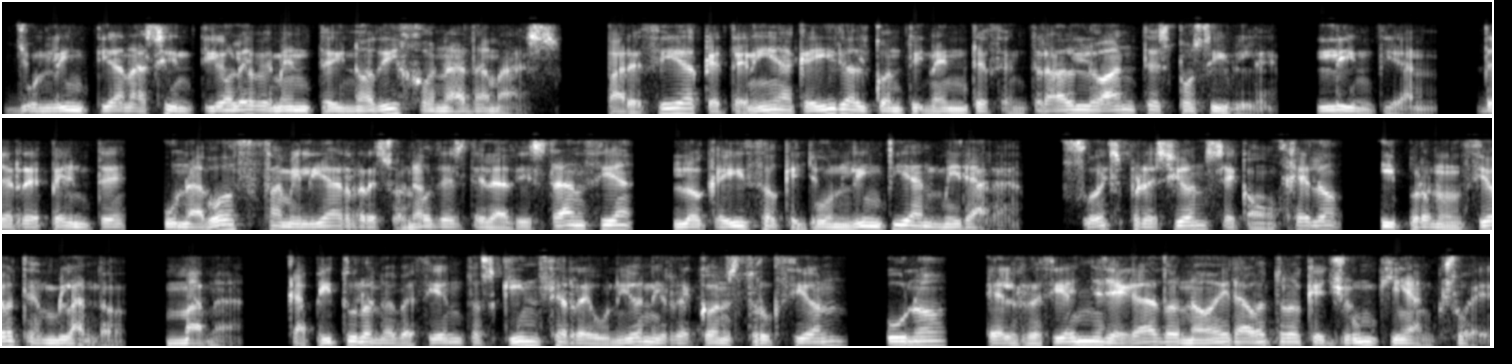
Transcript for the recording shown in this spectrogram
Yun Lintian asintió levemente y no dijo nada más. Parecía que tenía que ir al continente central lo antes posible. Lintian. De repente, una voz familiar resonó desde la distancia, lo que hizo que Yun Lintian mirara. Su expresión se congeló, y pronunció temblando. Mama. Capítulo 915 Reunión y reconstrucción. 1. El recién llegado no era otro que Jun Qiangxue.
